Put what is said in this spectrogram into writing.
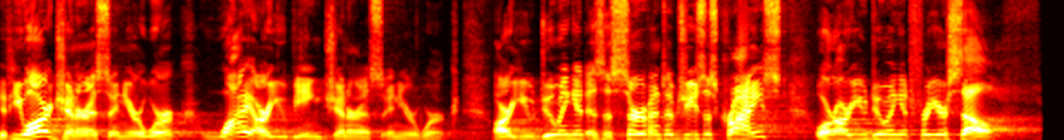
If you are generous in your work, why are you being generous in your work? Are you doing it as a servant of Jesus Christ, or are you doing it for yourself?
